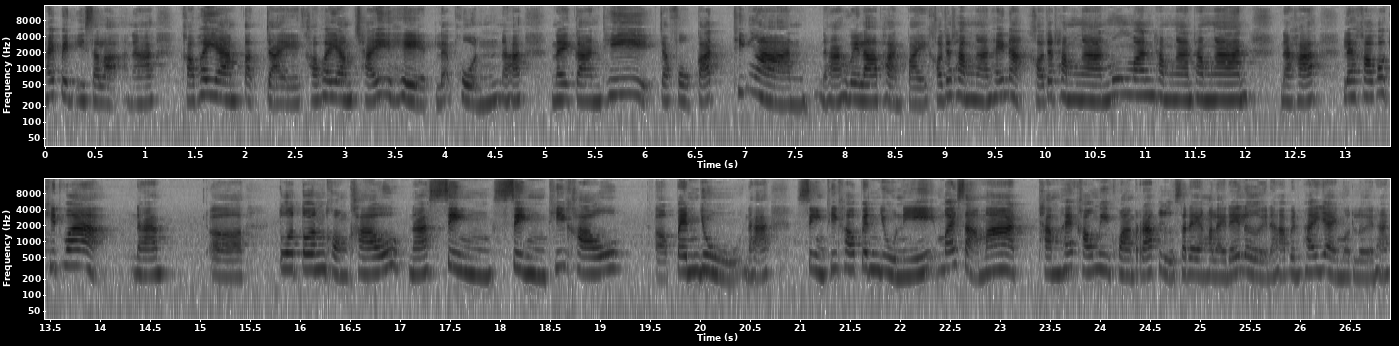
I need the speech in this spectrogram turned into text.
ให้เป็นอิสระนะคะเขาพยายามตัดใจเขาพยายามใช้เหตุและผลนะคะในการที่จะโฟกัสที่งานนะคะเวลาผ่านไปเขาจะทำงานให้หนักเขาจะทำงานมุ่งมั่นทำงานทำงานนะคะ และเขาก็คิดว่านะคะเออตัวตนของเขานะสิ่งสิ่งที่เขา เป็นอยู่นะคะสิ่งที่เขาเป็นอยู่นี้ไม่สามารถทำให้เขามีความรักหรือแสดงอะไรได้เลยนะคะ เป็นไพ่ใหญ่หมดเลยนะคะ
